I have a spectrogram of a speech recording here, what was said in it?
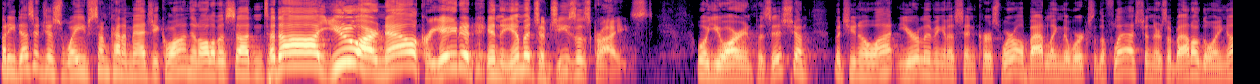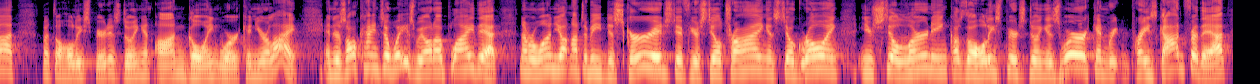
but He doesn't just wave some kind of magic wand and all of a sudden, ta da, you are now created in the image of Jesus Christ. Well, you are in position, but you know what? You're living in a sin cursed world, battling the works of the flesh, and there's a battle going on, but the Holy Spirit is doing an ongoing work in your life. And there's all kinds of ways we ought to apply that. Number one, you ought not to be discouraged if you're still trying and still growing, you're still learning because the Holy Spirit's doing His work, and re- praise God for that.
